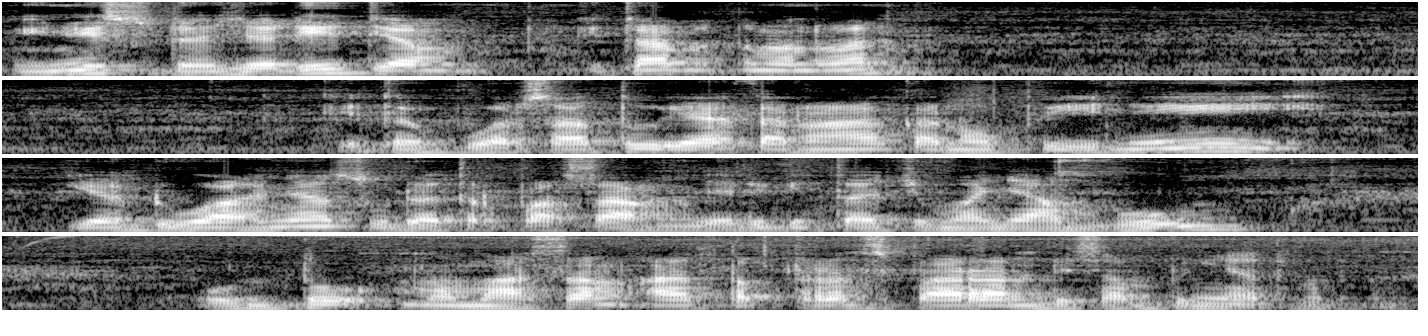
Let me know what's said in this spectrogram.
Ini sudah jadi tiang kita teman-teman. Kita buat satu ya karena kanopi ini yang duanya sudah terpasang. Jadi kita cuma nyambung untuk memasang atap transparan di sampingnya teman-teman.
